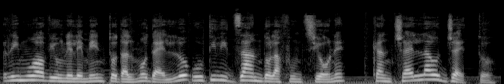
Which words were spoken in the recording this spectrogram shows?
Rimuovi un elemento dal modello utilizzando la funzione Cancella oggetto.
